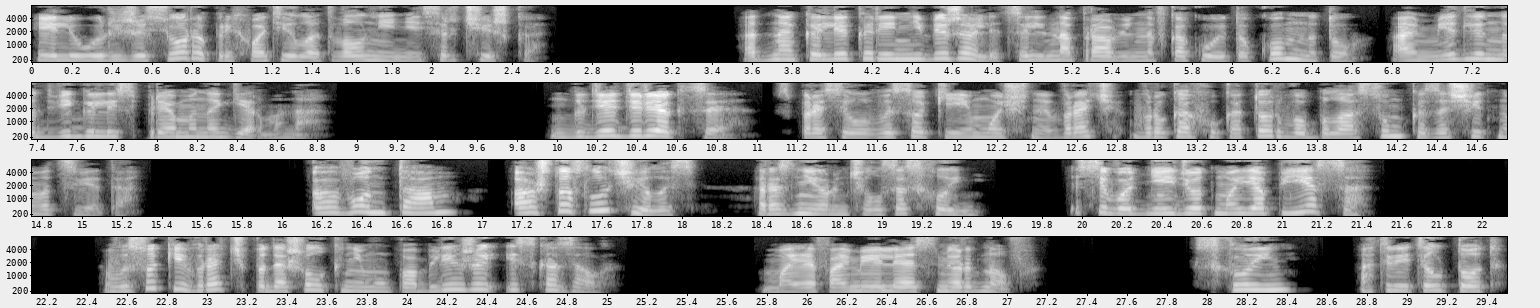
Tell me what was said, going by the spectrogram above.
Или у режиссера прихватило от волнения серчишка? Однако лекари не бежали целенаправленно в какую-то комнату, а медленно двигались прямо на Германа. «Где дирекция?» — спросил высокий и мощный врач, в руках у которого была сумка защитного цвета. «А вон там. А что случилось?» — разнервничался Схлынь. «Сегодня идет моя пьеса». Высокий врач подошел к нему поближе и сказал. «Моя фамилия Смирнов». «Схлынь», — ответил тот.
